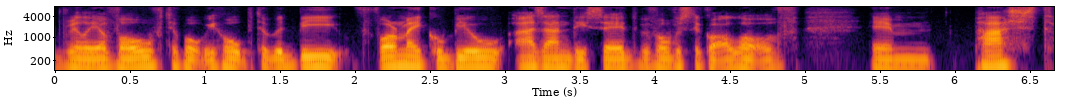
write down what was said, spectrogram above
really evolved to what we hoped it would be for Michael Beale. As Andy said, we've obviously got a lot of um, past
